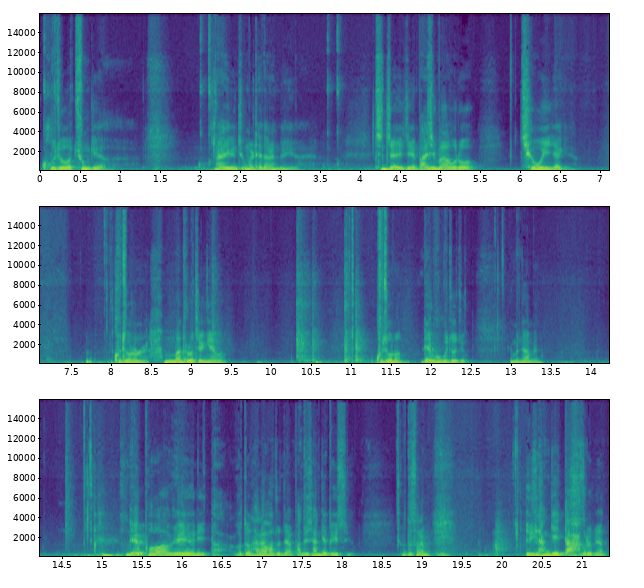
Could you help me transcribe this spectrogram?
구조 충격. 아, 이건 정말 대단한 거예요. 진짜 이제 마지막으로 최후의 이야기야. 구조론을 한마디로 정의하면 구조는 내부 구조죠. 뭐냐면 내포와 외연이 있다. 어떤 하나가 존재하면 반드시 한 개 더 있어요. 어떤 사람이 여기 한 개 있다 그러면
